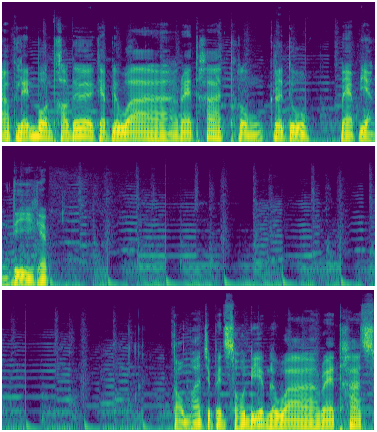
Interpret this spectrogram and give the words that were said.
อัพเลนโบนพาวเดอร์ครับหรือว่าแร่ธาตุผงกระดูกแบบอย่างดีครับ ต่อมาจะเป็นโซเดียมหรือว่าแร่ธาตุโซ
